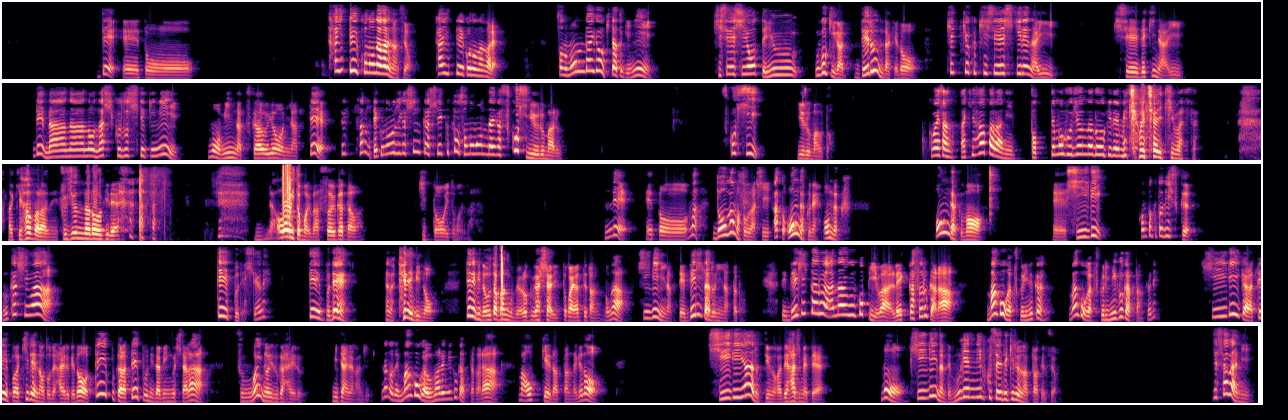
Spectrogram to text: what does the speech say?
で、えっ、ー、と、大抵この流れなんですよ。大抵この流れ。その問題が起きたときに、規制しようっていう動きが出るんだけど、結局規制しきれない、規制できない、で、なーなーのなし崩し的にもうみんな使うようになって、で、さらにテクノロジーが進化していくと、その問題が少し緩まる。少し緩まうと。熊井さん、秋葉原にとっても不純な動機でめちゃめちゃ行きました。秋葉原に不純な動機で多いと思います。そういう方は。きっと多いと思います。で、えっ、と、まあ、動画もそうだし、あと音楽ね、音楽。音楽も、えー、CD、コンパクトディスク。昔は、テープでしたよね。テープで、なんかテレビの、テレビの歌番組を録画したりとかやってたのが CD になってデジタルになったと。でデジタルアナログコピーは劣化するから、孫が作りにく孫が作りにくかったんですよね。CD からテープは綺麗な音で入るけど、テープからテープにダビングしたら、すんごいノイズが入る。みたいな感じ。なので、孫が生まれにくかったから、まあ OK だったんだけど、CDR っていうのが出始めて、もう CD なんて無限に複製できるようになったわけですよ。で、さらに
